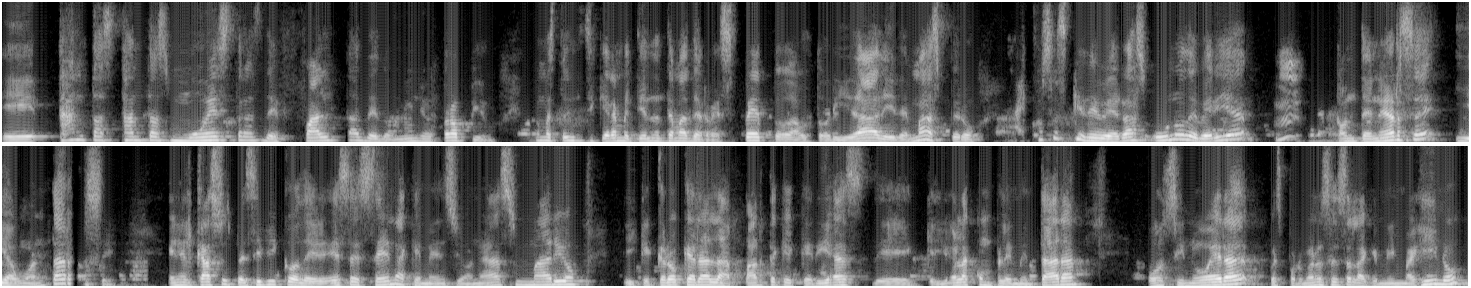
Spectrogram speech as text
eh, tantas, tantas muestras de falta de dominio propio. No me estoy ni siquiera metiendo en temas de respeto, de autoridad y demás, pero hay cosas que de veras uno debería mm, contenerse y aguantarse. En el caso específico de esa escena que mencionas, Mario, y que creo que era la parte que querías eh, que yo la complementara, o si no era, pues por lo menos esa es la que me imagino,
